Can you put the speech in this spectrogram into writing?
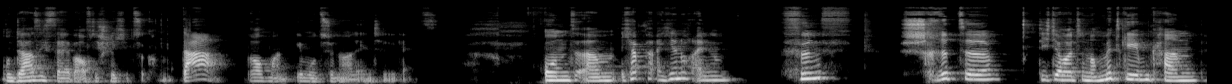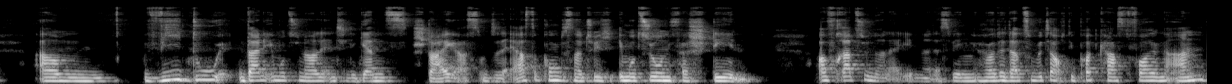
Und da sich selber auf die Schliche zu kommen. Da braucht man emotionale Intelligenz. Und ähm, ich habe hier noch einen fünf Schritte, die ich dir heute noch mitgeben kann, ähm, wie du deine emotionale Intelligenz steigerst. Und der erste Punkt ist natürlich Emotionen verstehen. Auf rationaler Ebene. Deswegen hör dir dazu bitte auch die Podcast-Folgen an,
